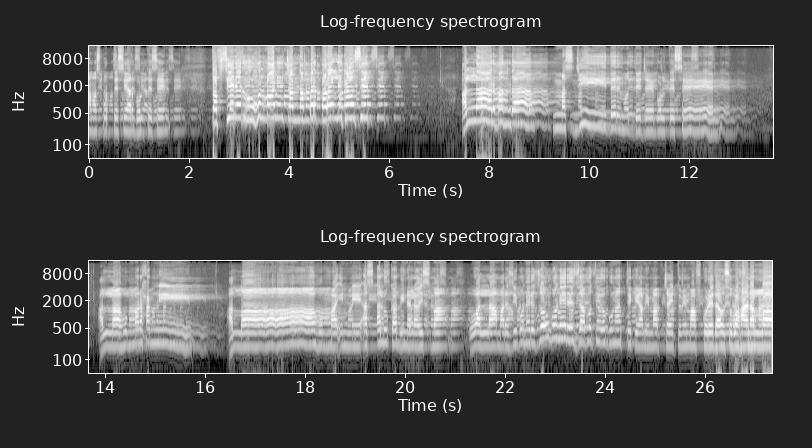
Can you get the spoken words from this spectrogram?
নামাজ পড়তেছে আর বলতেছে তাফসীরের রুহুল মানির 4 নাম্বার পড়ায় লেখা আছে আল্লাহর বান্দা মসজিদের মধ্যে যে বলতেছেন আল্লাহুম্মা রহমনি আল্লাহুম্মা ইন্নী আসআলুকা বিনাল ইসমা। ও জীবনের যৌবনের যাবতীয় গুনাহ থেকে আমি মাপ চাই, তুমি মাফ করে দাও, সুবহানাল্লাহ।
